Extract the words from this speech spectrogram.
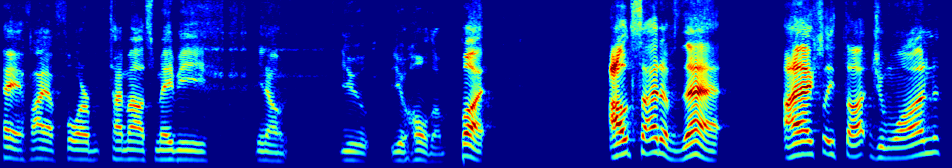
Hey, if I have four timeouts, maybe you know you you hold them. But outside of that, I actually thought Juwan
